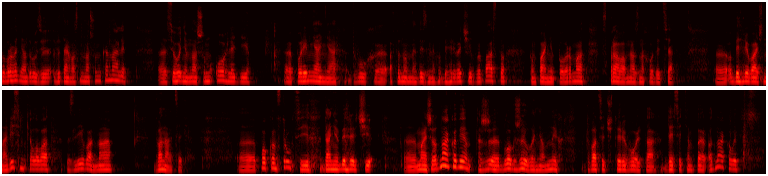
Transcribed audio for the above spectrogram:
Доброго дня, друзі! Вітаємо вас на нашому каналі. Е, Сьогодні в нашому огляді е, порівняння двох е, автономних дизельних обігрівачів Webasto компанії PowerMat. Справа в нас знаходиться обігрівач на 8 кВт, зліва на 12 Е, По конструкції дані обігрівачі майже однакові. Блок живлення в них 24 вольта 10 ампер однаковий.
